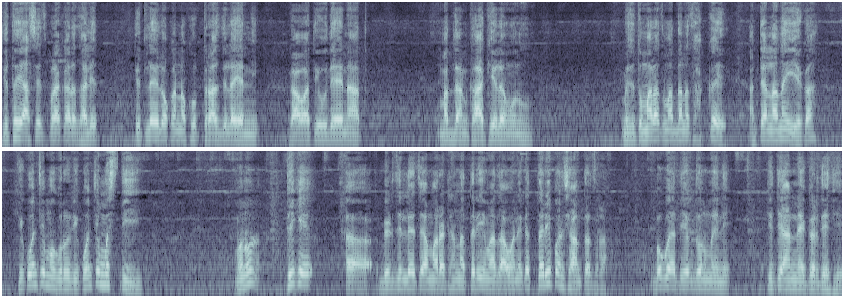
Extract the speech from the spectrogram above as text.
तिथंही असेच प्रकार झालेत. तिथल्याही लोकांना खूप त्रास दिला यांनी. गावात येऊ द्यायनात मतदान का केलं म्हणून. म्हणजे तुम्हालाच मतदानाचा हक्क आहे. आणि त्यांना नाही आहे का? ही कोणची मगरुरी कोणची मस्ती? म्हणून ठीक आहे बीड जिल्ह्याच्या मराठ्यांना तरी माझं आव्हान आहे का तरी पण शांतच राहा. बघूयात एक दोन महिने किती अन्याय करते ते.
